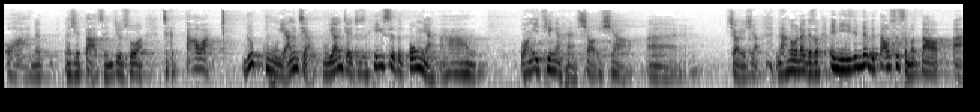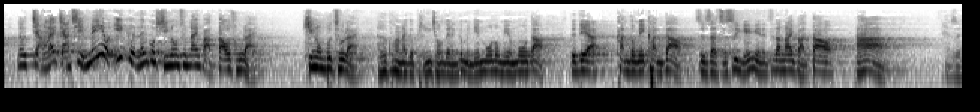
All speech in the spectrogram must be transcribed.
哇，那那些大臣就说这个刀啊，如古羊角，古羊角就是黑色的公羊啊。王一听啊，笑一笑，哎，笑一笑，然后那个说：“哎，你的那个刀是什么刀啊？”那讲来讲去，没有一个能够形容出那一把刀出来，形容不出来。何况那个贫穷的人根本连摸都没有摸到，对不对啊？看都没看到，是不是？只是远远的知道那一把刀啊。还是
